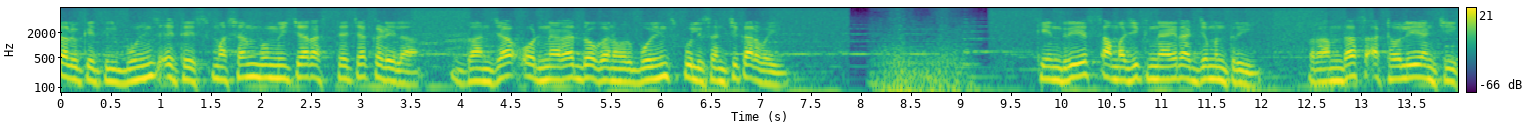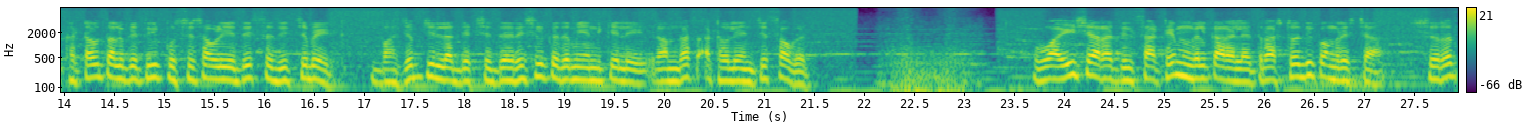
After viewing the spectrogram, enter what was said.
तालुक्यातील भुईंज येथे स्मशानभूमीच्या रस्त्याच्या कडेला गांजा ओढणाऱ्या दोघांवर भुईंज पोलिसांची कारवाई. केंद्रीय सामाजिक न्याय राज्यमंत्री रामदास आठवले यांची खटाव तालुक्यातील पुसेसावळी येथे सदिच्छा भेट. भाजप जिल्हाध्यक्ष धैर्यशील कदम यांनी केले रामदास आठवले यांचे स्वागत. वाई शहरातील साठे मंगल कार्यालयात राष्ट्रवादी काँग्रेसच्या शरद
